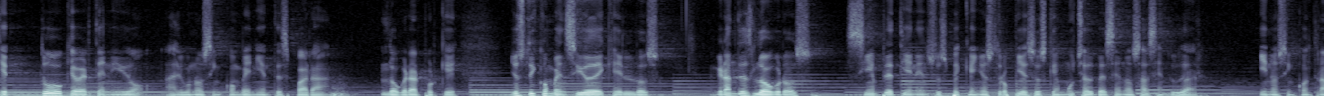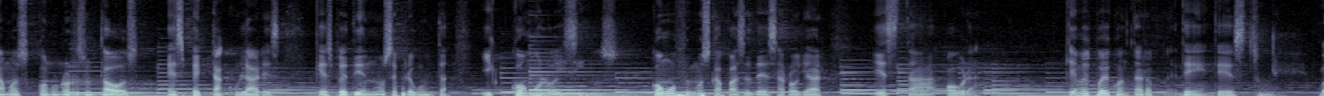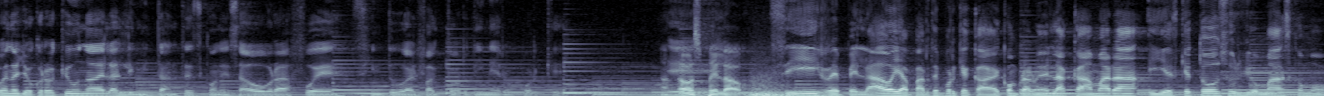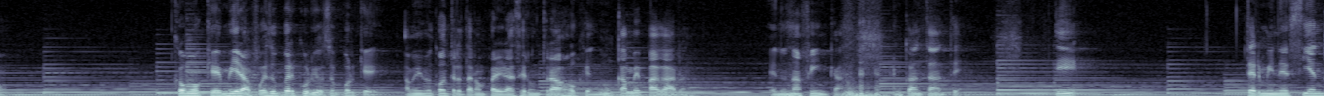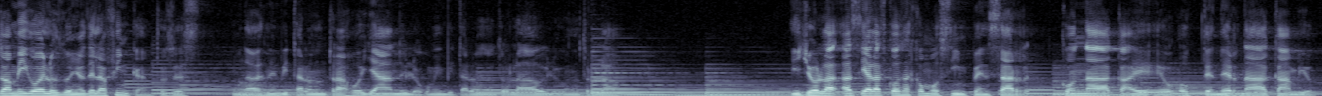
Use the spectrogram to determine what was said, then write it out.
que tuvo que haber tenido algunos inconvenientes para lograr, porque yo estoy convencido de que los grandes logros siempre tienen sus pequeños tropiezos que muchas veces nos hacen dudar y nos encontramos con unos resultados espectaculares que después de uno se pregunta, ¿y cómo lo hicimos? ¿Cómo fuimos capaces de desarrollar esta obra? ¿Qué me puede contar de, esto? Bueno, yo creo que una de las limitantes con esa obra fue sin duda el factor dinero, porque... Andabas eh, pelado. Sí, repelado y aparte porque acababa de comprarme la cámara y es que todo surgió más como... Como que, mira, fue súper curioso porque a mí me contrataron para ir a hacer un trabajo que nunca me pagaron en una finca, un cantante, y terminé siendo amigo de los dueños de la finca. Entonces, una vez me invitaron a un trabajo llano y luego me invitaron en otro lado y luego en otro lado. Y yo hacía las cosas como sin pensar con nada, eh, eh, obtener nada a cambio.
